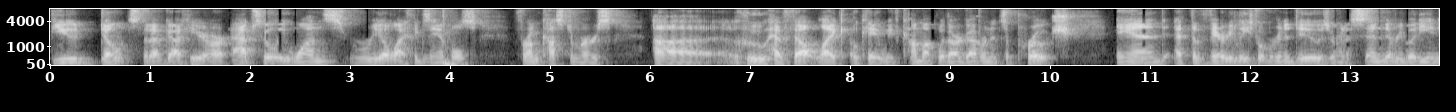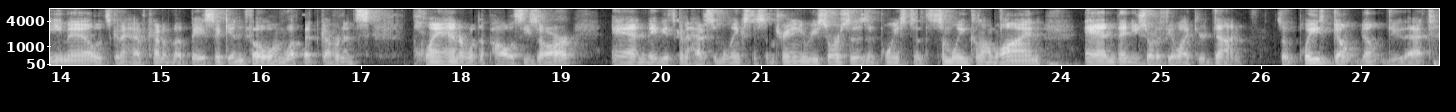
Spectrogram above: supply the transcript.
few don'ts that I've got here are absolutely ones, real life examples from customers uh, who have felt like, okay, we've come up with our governance approach. And at the very least, what we're going to do is we're going to send everybody an email. It's going to have kind of the basic info on what that governance plan or what the policies are and maybe it's going to have some links to some training resources. It points to some links online, and then you sort of feel like you're done. So please don't don't do that.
